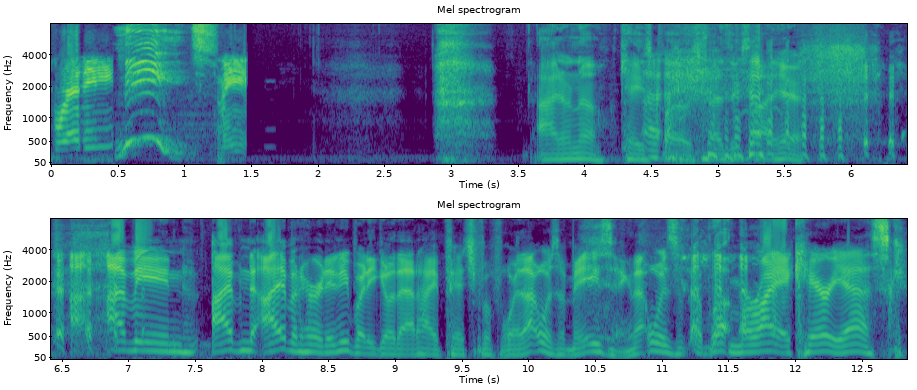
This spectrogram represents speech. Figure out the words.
Freddie needs me. I don't know. Case uh, closed. Fezzik's not here. I mean, I've n- I haven't heard anybody go that high pitch before. That was amazing. That was Mariah Carey esque.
